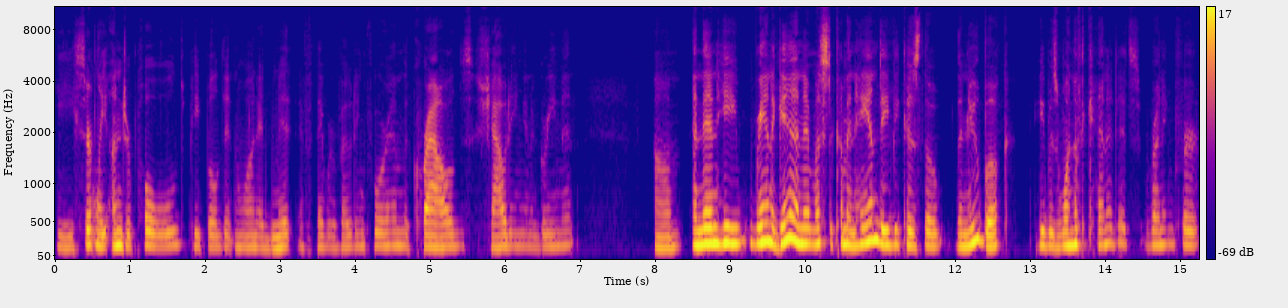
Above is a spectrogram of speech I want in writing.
He certainly underpolled. People didn't want to admit if they were voting for him. The crowds shouting in agreement. Um, and then he ran again. It must have come in handy because the the new book, he was one of the candidates running for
